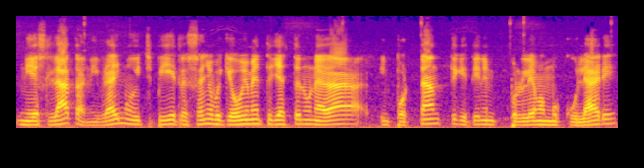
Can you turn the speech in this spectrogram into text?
ni Slatan ni Ibrahimovic pide tres años porque obviamente ya está en una edad importante que tienen problemas musculares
